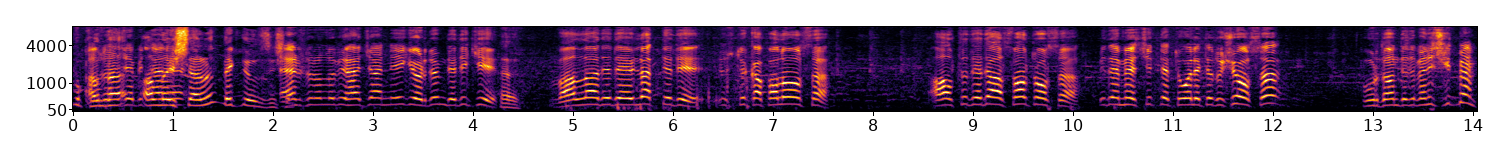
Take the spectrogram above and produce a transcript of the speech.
bu konuda önce bir tane anlayışlarını bekliyoruz inşallah. Erzurumlu bir hacı anneyi gördüm. Dedi ki Evet. vallahi dedi evlat dedi üstü kapalı olsa altı dedi asfalt olsa bir de mescitle tuvalete duşu olsa buradan dedi ben hiç gitmem.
